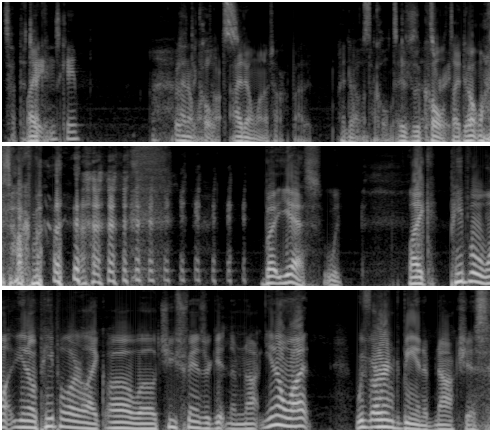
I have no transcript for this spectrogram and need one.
Is that the Like- Titans game? I don't the Colts? Talk, I don't want to talk about it. I don't want to talk about it. It's game, the Colts. right. I don't want to talk about it. But yes, we, like people want, you know, people are like, "Oh, well, Chiefs fans are getting obnoxious." You know what? We've earned being obnoxious.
